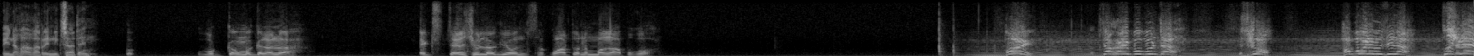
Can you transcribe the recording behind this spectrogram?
May nakakarinig sa atin. Huwag kang mag-alala. Extension lang yon sa kwarto ng mga apo ko. Hoy! Saan kayo pupunta? Let's go! Habulin mo sila! Dali!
